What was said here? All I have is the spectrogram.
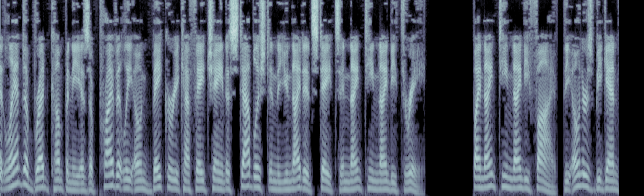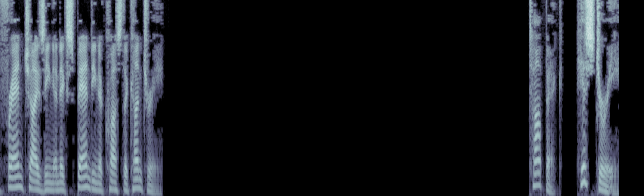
Atlanta Bread Company is a privately owned bakery-cafe chain established in the United States in 1993. By 1995, the owners began franchising and expanding across the country. History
